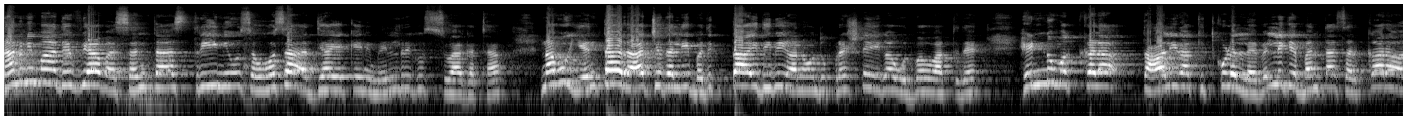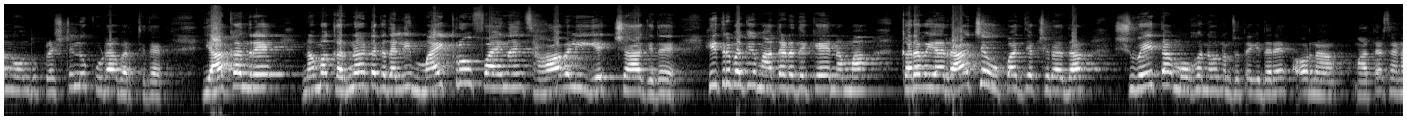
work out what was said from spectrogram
ನಾನು ನಿಮ್ಮ ದಿವ್ಯ ವಸಂತ ಸ್ತ್ರೀ ನ್ಯೂಸ್ ಹೊಸ ಅಧ್ಯಾಯಕ್ಕೆ ನಿಮ್ಮೆಲ್ಲರಿಗೂ ಸ್ವಾಗತ. ನಾವು ಎಂಥ ರಾಜ್ಯದಲ್ಲಿ ಬದುಕ್ತಾ ಇದ್ದೀವಿ ಅನ್ನೋ ಒಂದು ಪ್ರಶ್ನೆ ಈಗ ಉದ್ಭವವಾಗ್ತಿದೆ. ಹೆಣ್ಣು ಮಕ್ಕಳ ತಾಳಿನ ಕಿತ್ಕೊಳ್ಳೋ ಲೆವೆಲ್ಲಿಗೆ ಬಂತ ಸರ್ಕಾರ ಅನ್ನೋ ಒಂದು ಪ್ರಶ್ನೆನೂ ಕೂಡ ಬರ್ತಿದೆ. ಯಾಕಂದ್ರೆ ನಮ್ಮ ಕರ್ನಾಟಕದಲ್ಲಿ ಮೈಕ್ರೋ ಫೈನಾನ್ಸ್ ಹಾವಳಿ ಹೆಚ್ಚಾಗಿದೆ. ಇದ್ರ ಬಗ್ಗೆ ಮಾತಾಡೋದಕ್ಕೆ ನಮ್ಮ ಕರವೆಯ ರಾಜ್ಯ ಉಪಾಧ್ಯಕ್ಷರಾದ ಶ್ವೇತಾ ಮೋಹನ್ ಅವ್ರು ನಮ್ಮ ಜೊತೆಗಿದ್ದಾರೆ. ಅವ್ರನ್ನ ಮಾತಾಡ್ಸೋಣ.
